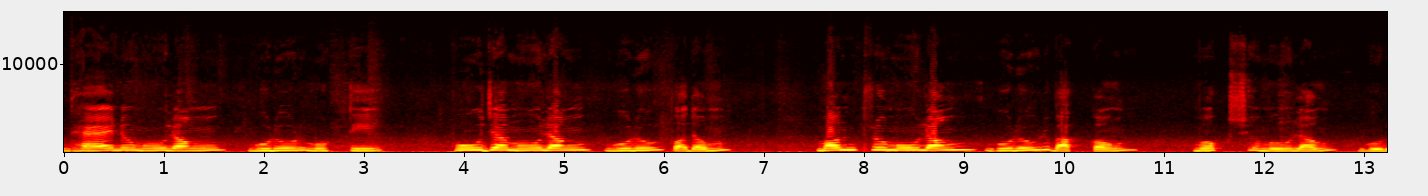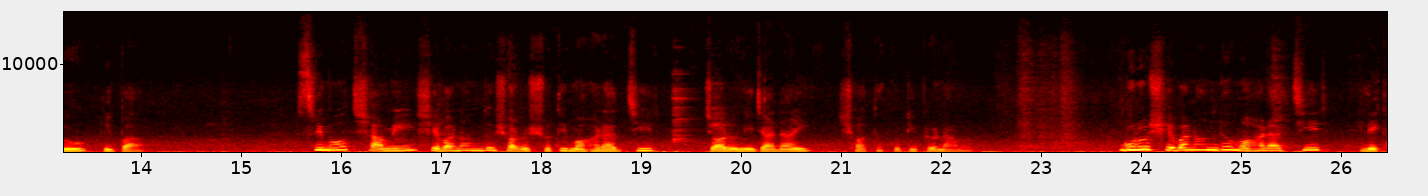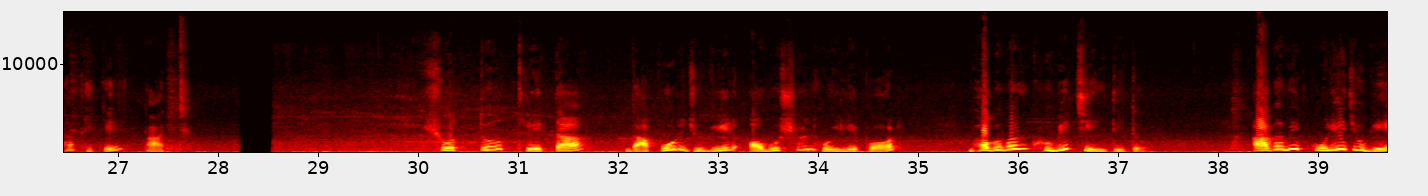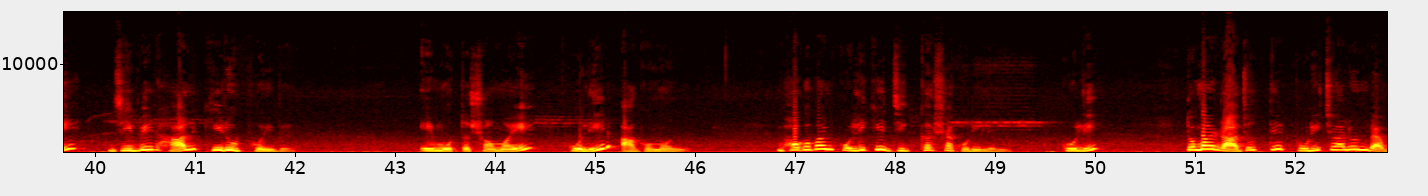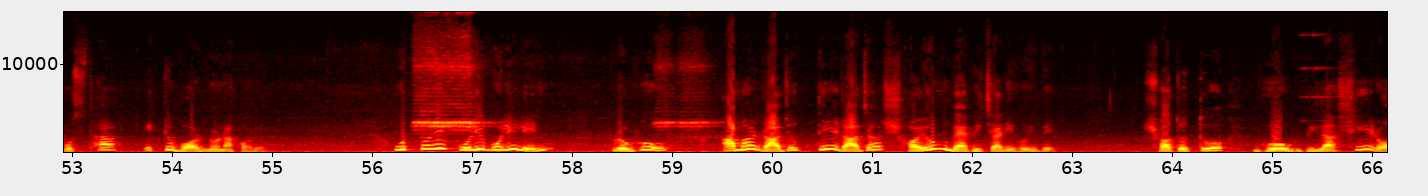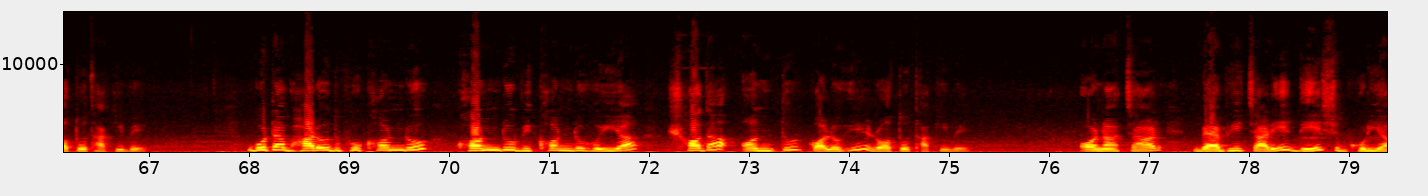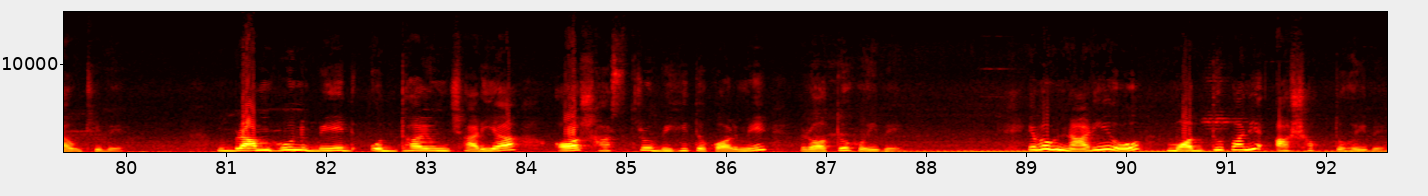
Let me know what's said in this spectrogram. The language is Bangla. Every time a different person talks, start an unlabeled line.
ধ্যানমূলং গুরুর মূর্তি পূজামূলং গুরু পদম মন্ত্রমূলং গুরুর বাক্যং মোক্ষমূলং গুরু কৃপা শ্রীমৎ স্বামী সেবানন্দ সরস্বতী মহারাজজির চরণে জানাই শতকোটি প্রণাম। গুরু সেবানন্দ মহারাজজির লেখা থেকে পাঠ সত্য ত্রেতা দাপর যুগের অবসান হইলে পর ভগবান খুবই চিন্তিত। আগামী কলিযুগে জীবের হাল কিরূপ হইবে? এ মতো সময়ে কলির আগমন। ভগবান কলিকে জিজ্ঞাসা করিলেন, কলি, তোমার রাজত্বের পরিচালন ব্যবস্থা একটু বর্ণনা করো। উত্তরে কলি বলিলেন, প্রভু আমার রাজত্বে রাজা স্বয়ং ব্যভিচারী হইবে। সতত ভোগ বিলাসে রত থাকিবে। গোটা ভারত ভূখণ্ড, খণ্ড বিখণ্ড হইয়া সদা অন্তর কলহে রত থাকিবে। অনাচার ব্যভিচারে দেশ ভরিয়া উঠিবে। ব্রাহ্মণ বেদ অধ্যয়ন ছাড়িয়া অশাস্ত্রবিহিত কর্মে রত হইবে। এবং নারীও মদ্যপানে আসক্ত হইবে।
